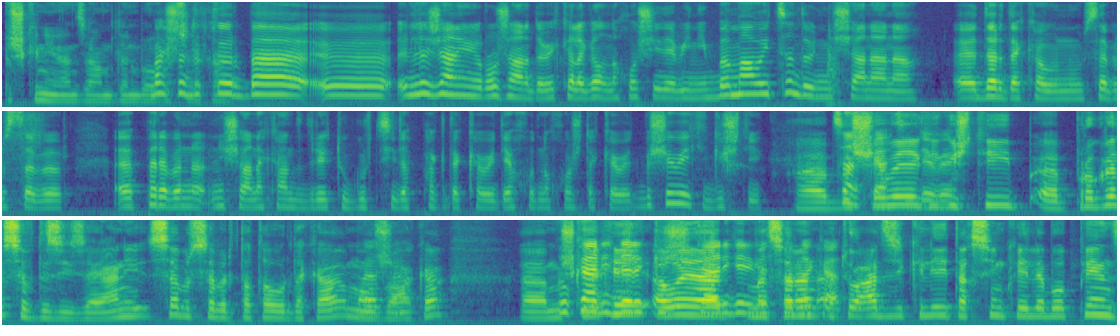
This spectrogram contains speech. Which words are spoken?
پشکنین ئەنجام بدەن بۆ باشە دکتۆر بە لە ژانی ڕۆژانە دەوێت کە لەگەڵ نەخۆشی دەبینی بە ماوەی چەند و نیشانانە دەردەکەون و سەبر سەبر پرە بە نیشانەکان دەدرێت و گورچی لە پەک دەکەوێت یا خود نەخۆش دەکەوێت بە شێوەیەکی گشتی شێوەیەکی گشتی پرۆگرسف دزیزە ینی سەبر سەبر تەتەور دەکە مەوزاکە مشکلەکەی ئەوەیە مەسەرەن تۆ عادزی کلی تەقسیم کەی لە بۆ پێنج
